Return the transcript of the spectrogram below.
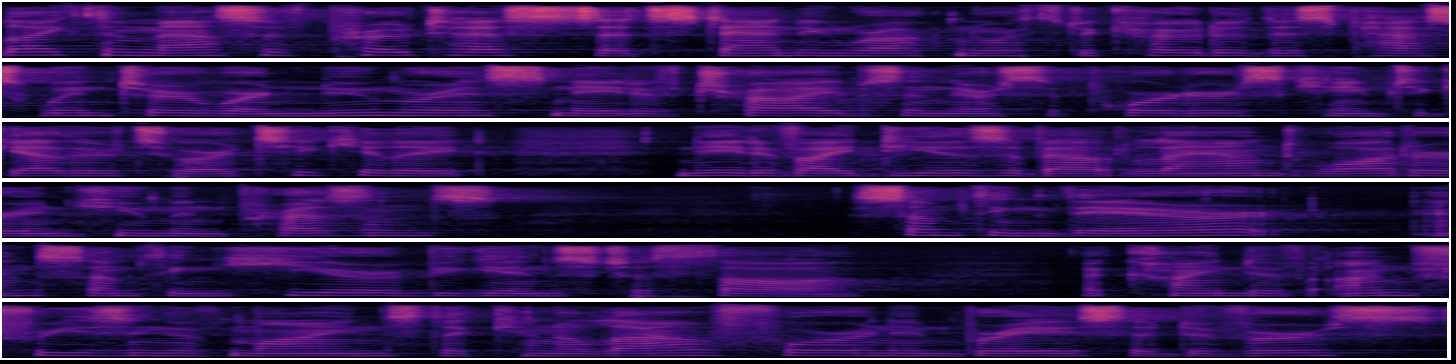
Like the massive protests at Standing Rock, North Dakota this past winter, where numerous Native tribes and their supporters came together to articulate native ideas about land, water, and human presence, something there and something here begins to thaw, a kind of unfreezing of minds that can allow for and embrace a diverse,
